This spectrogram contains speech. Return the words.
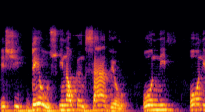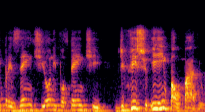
este Deus inalcançável, oni, onipresente, onipotente, difícil e impalpável.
